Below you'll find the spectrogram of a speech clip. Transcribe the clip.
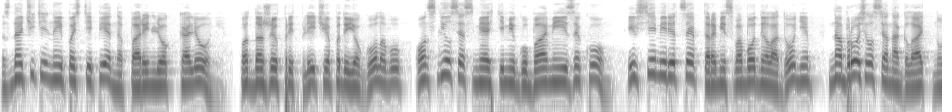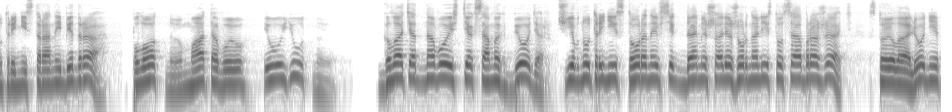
Значительно и постепенно парень лег к Алене. Подложив предплечье под ее голову, он слился с мягкими губами и языком, и всеми рецепторами свободной ладони набросился на гладь внутренней стороны бедра, плотную, матовую и уютную. Гладь одного из тех самых бедер, чьи внутренние стороны всегда мешали журналисту соображать, стоило Алене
